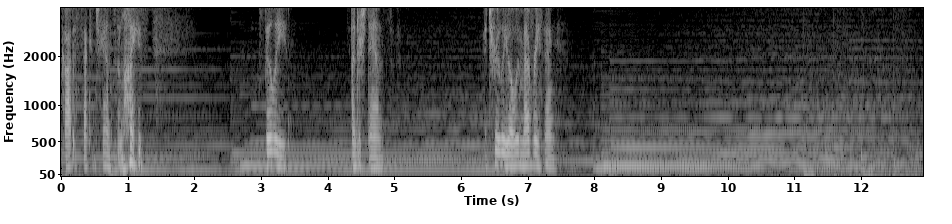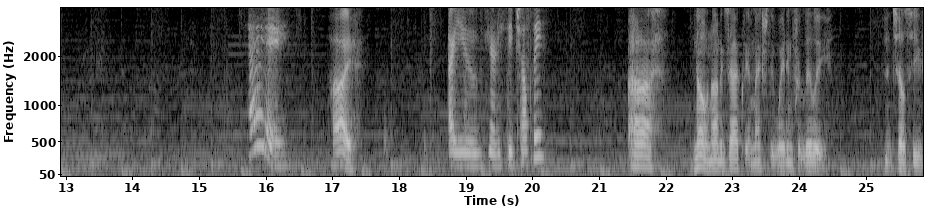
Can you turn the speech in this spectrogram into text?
got a second chance in life. Billy understands. I truly owe him everything. Hey, Hi. are you here to see Chelsea? Uh, no, not exactly. I'm actually waiting for Lily. And Chelsea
